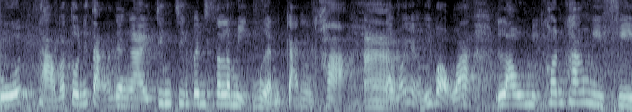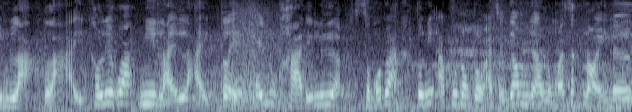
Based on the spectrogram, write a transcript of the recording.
บูธถามว่าตัวนี้ต่างกันยังไง จริง ๆ เป็นเซรามิกเหมือนกันค่ะ อ่าแต่ว่าอย่างที่บอกว่าเรามีค่อนข้างมีฟิล์มหลากหลาย เขาเรียกว่ามีหลายๆ เกรดให้ลูกค้าได้เลือก สมมติว่าตัวนี้อาพูดตรงๆอาจจะย่อมเยาวลงมาสักหน่อยนึง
